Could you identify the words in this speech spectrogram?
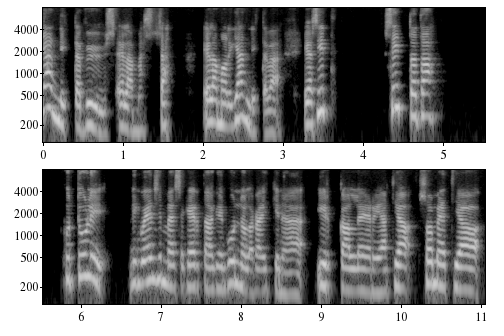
jännittävyys elämässä. Elämä oli jännittävää. Ja sitten sit tota, kun tuli niin kuin ensimmäisessä kertaakin kunnolla kaikki nämä irkkalleriat ja somet ja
